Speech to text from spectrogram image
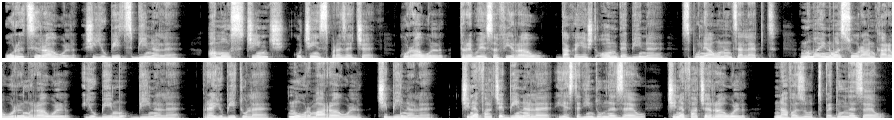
Urâți răul și iubiți binele. Amos 5 cu 15 Cu răul trebuie să fii rău dacă ești om de bine, spunea un înțelept, numai în măsura în care urâm răul, iubim binele. Prea iubitule, nu urma răul, ci binele. Cine face binele este din Dumnezeu, cine face răul n-a văzut pe Dumnezeu.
